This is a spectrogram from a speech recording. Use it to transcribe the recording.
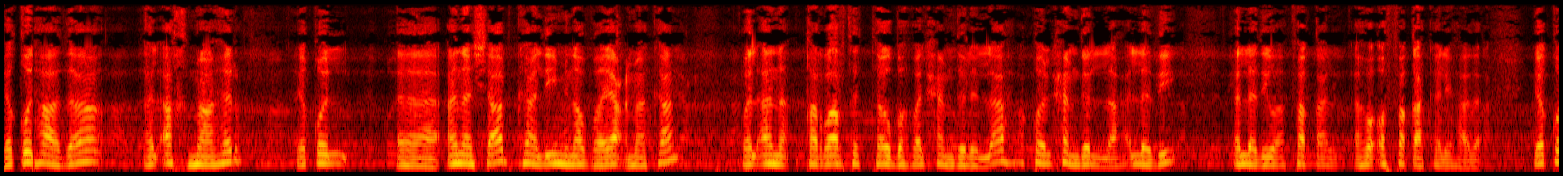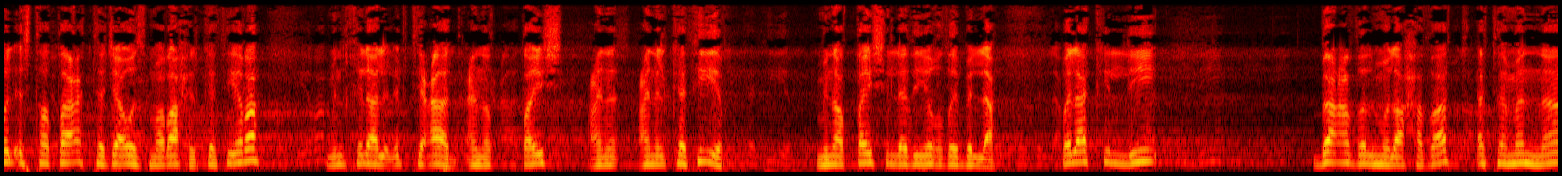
يقول هذا الأخ ماهر يقول آه أنا شاب كان لي من الضياع ما كان والآن قررت التوبة والحمد لله. أقول الحمد لله الذي الذي وفق وفقك لهذا. يقول استطعت تجاوز مراحل كثيرة من خلال الابتعاد عن الطيش عن, عن الكثير من الطيش الذي يغضب الله. ولكن لي بعض الملاحظات أتمنى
